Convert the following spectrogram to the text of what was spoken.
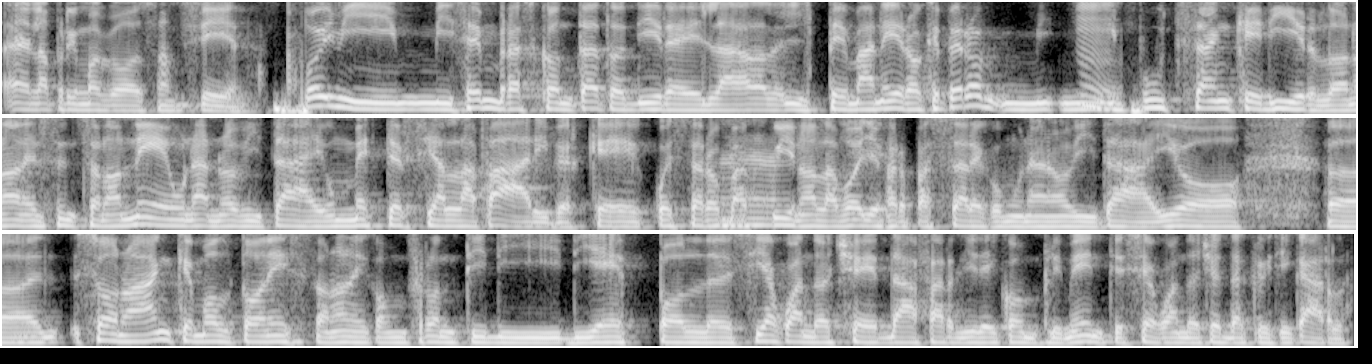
è la prima cosa. Sì. Poi mi, mi sembra scontato dire la, il tema nero, che però mi, mm. mi puzza anche dirlo, no? nel senso non è una novità, è un mettersi alla pari, perché questa roba eh, qui non sì. la voglio far passare come una novità. Io uh, sono anche molto onesto no? nei confronti di, di, Apple, sia quando c'è da fargli dei complimenti, sia quando c'è da criticarla.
